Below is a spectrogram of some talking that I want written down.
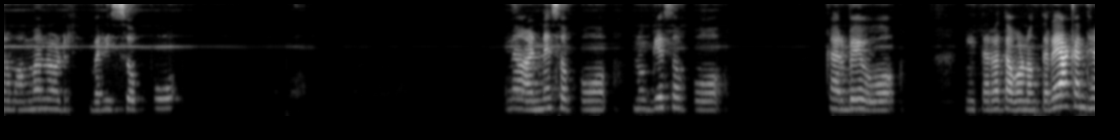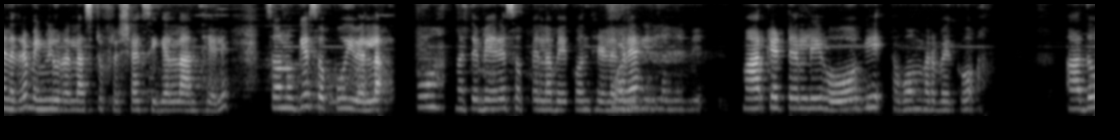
ನಮ್ಮ ಅಮ್ಮ ನೋಡ್ರಿ, ಬರೀ ಸೊಪ್ಪು, ಇನ್ನು ಅಣ್ಣೆ ಸೊಪ್ಪು, ನುಗ್ಗೆ ಸೊಪ್ಪು, ಕರಿಬೇವು ಈ ಥರ ತೊಗೊಂಡೋಗ್ತಾರೆ ಯಾಕಂತ ಹೇಳಿದ್ರೆ ಬೆಂಗಳೂರಲ್ಲಿ ಅಷ್ಟು ಫ್ರೆಶ್ ಆಗಿ ಸಿಗಲ್ಲ ಹೇಳಿ. ಸೊ ನುಗ್ಗೆ ಸೊಪ್ಪು ಇವೆಲ್ಲ. ಮತ್ತು ಬೇರೆ ಸೊಪ್ಪೆಲ್ಲ ಬೇಕು ಅಂತ ಹೇಳಿದ್ರೆ ಮಾರ್ಕೆಟಲ್ಲಿ ಹೋಗಿ ತೊಗೊಂಬರ್ಬೇಕು. ಅದು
